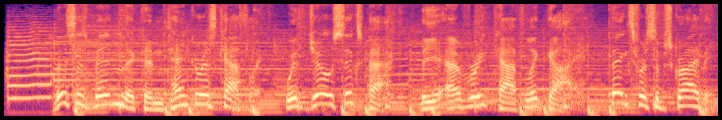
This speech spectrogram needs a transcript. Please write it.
This has been The Cantankerous Catholic with Joe Sixpack, the Every Catholic Guy. Thanks for subscribing,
